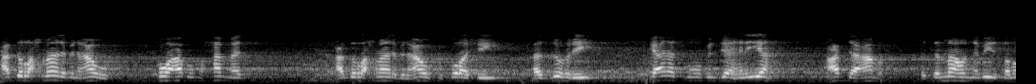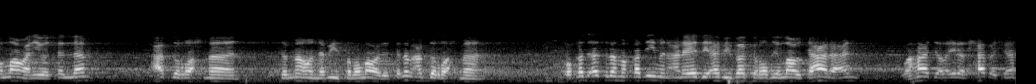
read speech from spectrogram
عبد الرحمن بن عوف هو أبو محمد. عبد الرحمن بن عوف القرشي الزهري. كان اسمه في الجاهلية عبد عمرو فسماه النبي صلى الله عليه وسلم عبد الرحمن سماه النبي صلى الله عليه وسلم عبد الرحمن وقد أسلم قديما على يد أبي بكر رضي الله تعالى عنه وهاجر إلى الحبشة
